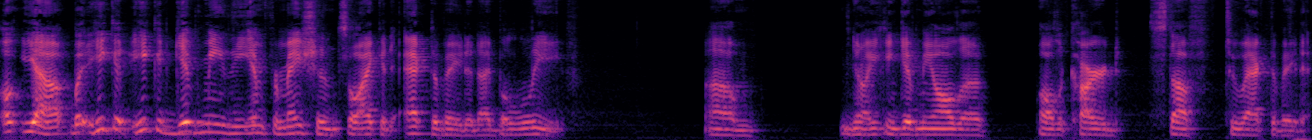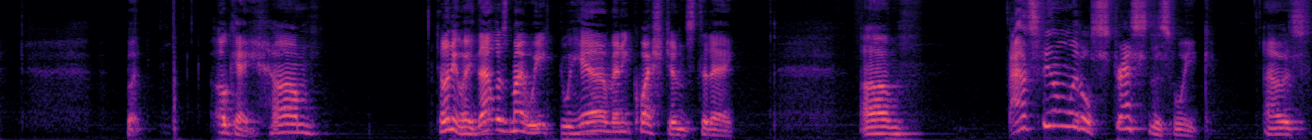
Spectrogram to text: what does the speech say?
Oh, yeah. But he could he could give me the information so I could activate it. I believe. Um. You know, he can give me all the all the card stuff to activate it. But okay. Um, So anyway, that was my week. Do we have any questions today? Um, I was feeling a little stressed this week. I was,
